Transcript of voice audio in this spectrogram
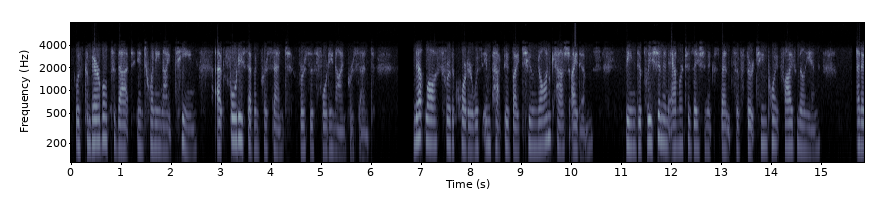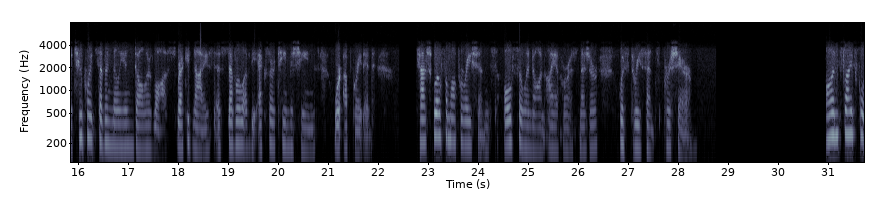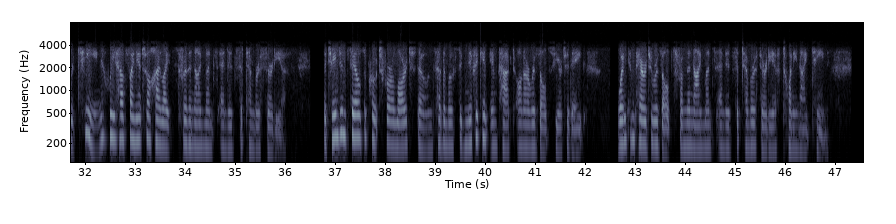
was comparable to that in 2019 at 47% versus 49%. Net loss for the quarter was impacted by two non-cash items, being depletion and amortization expense of 13.5 million and a 2.7 million dollar loss recognized as several of the XRT machines were upgraded. Cash flow from operations, also a non-IFRS measure, was $0.03 per share. On slide 14, we have financial highlights for the nine months ended September 30th. The change in sales approach for our large stones had the most significant impact on our results year to date when compared to results from the nine months ended September 30th, 2019.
